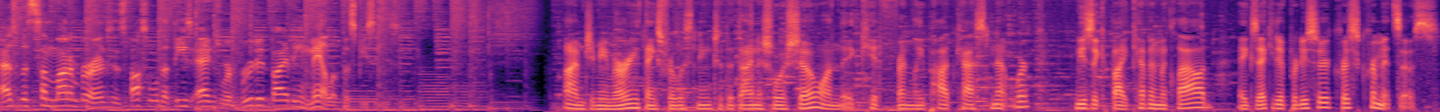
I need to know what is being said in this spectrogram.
As with some modern birds, it's possible that these eggs were brooded by the male of the species. I'm Jimmy Murray. Thanks for listening to The Dinosaur Show on the Kid Friendly Podcast Network. Music by Kevin MacLeod, executive producer Chris Krimitsos.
